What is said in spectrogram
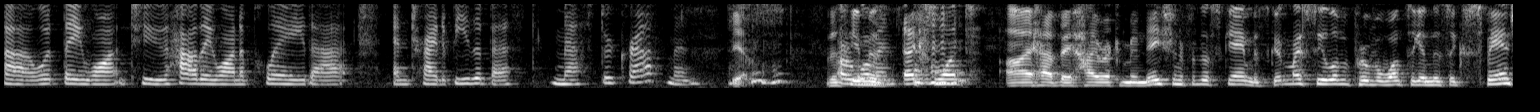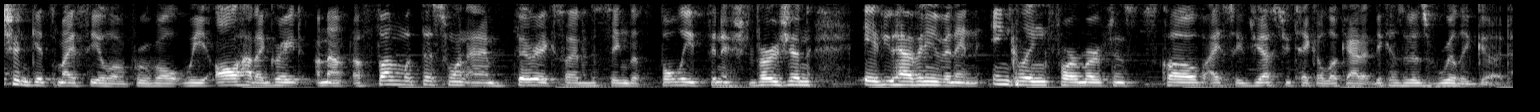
uh, what they want to, how they want to play that, and try to be the best master craftsman. Yes. This Or game is excellent. I have a high recommendation for this game. It's getting my seal of approval. Once again, this expansion gets my seal of approval. We all had a great amount of fun with this one, and I'm very excited to seeing the fully finished version. If you haven't even an inkling for Merchant's Cove, I suggest you take a look at it because it is really good.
